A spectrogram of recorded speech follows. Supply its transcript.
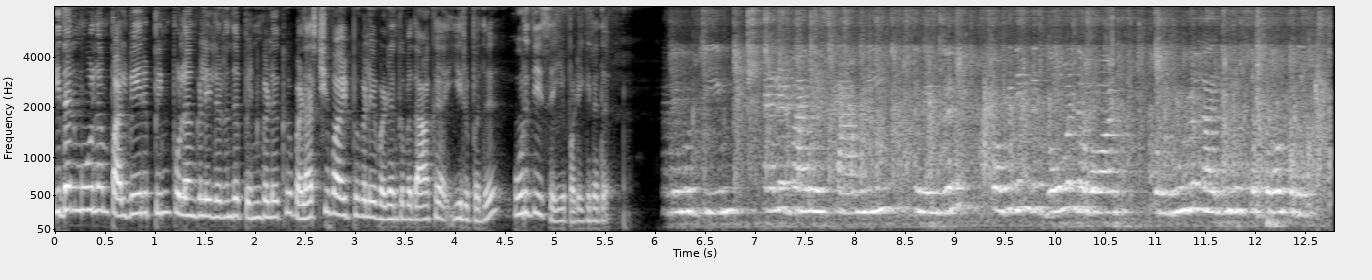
இதன் மூலம் பல்வேறு பின்புலங்களிலிருந்து பெண்களுக்கு வளர்ச்சி வாய்ப்புகளை வழங்குவதாக இருப்பது உறுதி செய்யப்படுகிறது. Livelihood team headed by his family, Surendran, for winning the Gold Award for Rural Livelihood Support.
